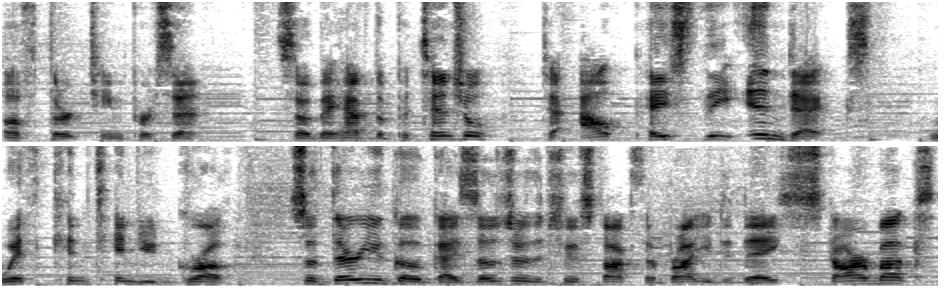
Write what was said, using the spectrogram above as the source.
of 13%. So they have the potential to outpace the index with continued growth. So there you go, guys. Those are the two stocks that I brought you today Starbucks,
